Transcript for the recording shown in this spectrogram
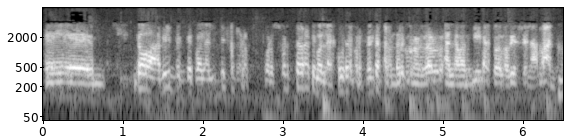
Eh, no, a mí con la limpieza, por, suerte ahora tengo la excusa perfecta para andar con olor a lavandina todos los días en la mano.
